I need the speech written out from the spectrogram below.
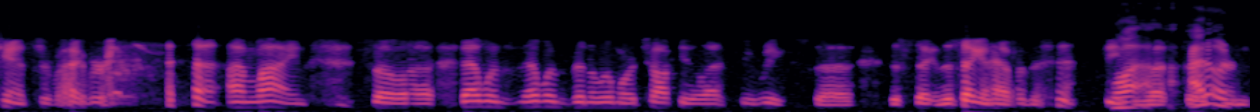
chance survivor online, so uh, that one's that one's been a little more chalky the last few weeks. Uh, the second the second half of the season. Well, last, I don't.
